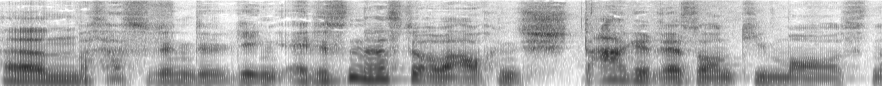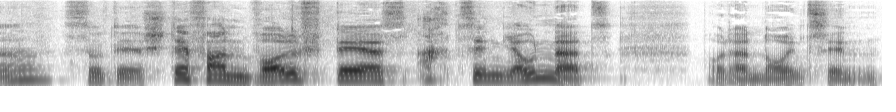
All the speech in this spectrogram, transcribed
Ähm, Was hast du denn gegen Edison? Hast du aber auch ein starke Ressentiments, ne? So der Stefan Wolf des 18. Jahrhunderts oder 19.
